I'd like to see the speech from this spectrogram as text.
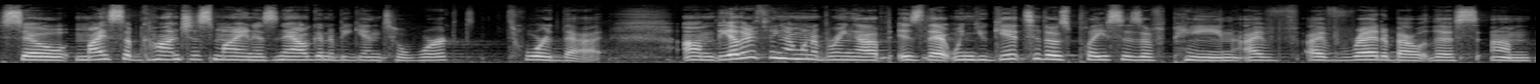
So my subconscious mind is now going to begin to work toward that. Um, the other thing I want to bring up is that when you get to those places of pain, I've, I've read about this. Um,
